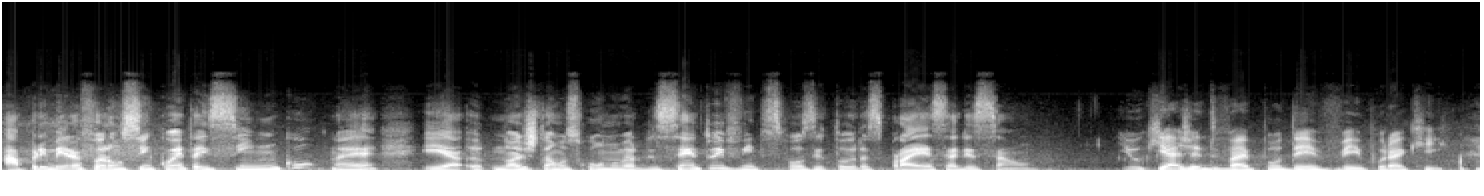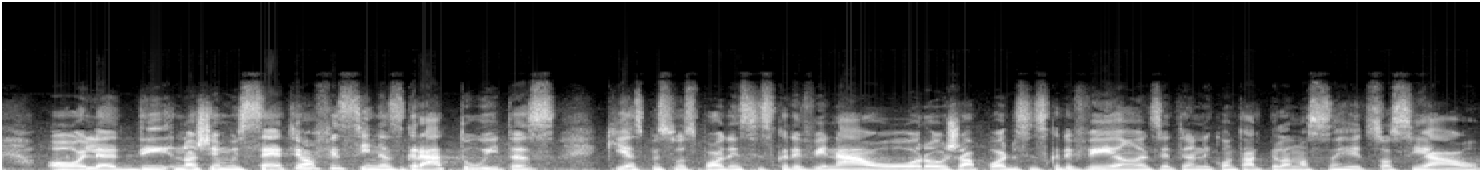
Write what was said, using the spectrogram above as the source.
A primeira foram 55, né? E nós estamos com o um número de 120 expositoras para essa edição. E o que a gente vai poder ver por aqui? Olha, de, nós temos sete oficinas gratuitas que as pessoas podem se inscrever na hora ou já podem se inscrever antes, entrando em contato pela nossa rede social,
